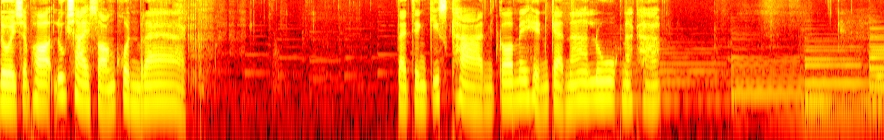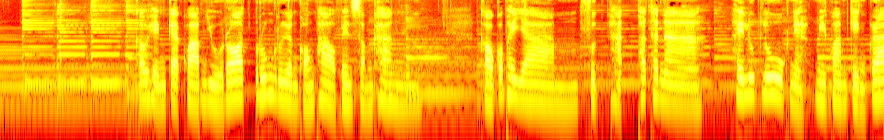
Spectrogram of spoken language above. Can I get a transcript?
โดยเฉพาะลูกชายสองคนแรก แต่เจงกิสขานก็ไม่เห็นแก่หน้าลูกนะคะ เขาเห็นแก่ความอยู่รอดรุ่งเรืองของเผ่าเป็นสำคัญ เขาก็พยายามฝึกหัดพัฒนาให้ลูกๆเนี่ยมีความเก่งกล้า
